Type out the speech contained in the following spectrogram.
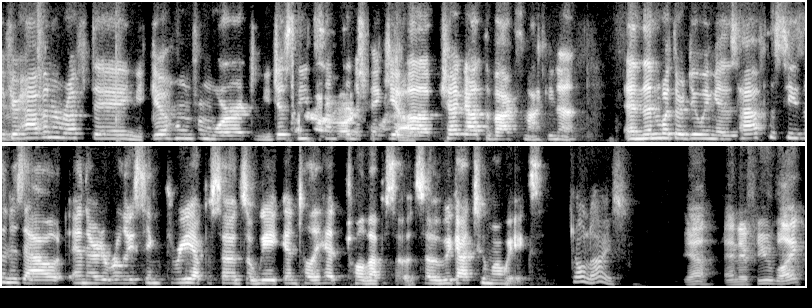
If you're having a rough day and you get home from work and you just need something to pick you up, check out the Vox Machina. And then what they're doing is half the season is out and they're releasing three episodes a week until they hit 12 episodes. So we got two more weeks. Oh, nice. Yeah, and if you like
